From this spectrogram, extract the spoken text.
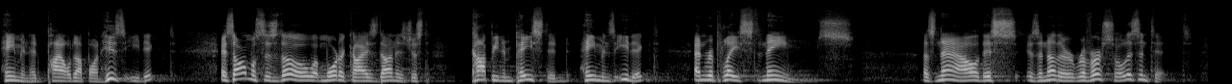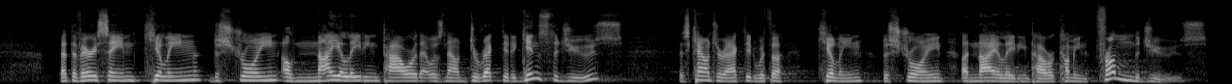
Haman had piled up on his edict, it's almost as though what Mordecai has done is just copied and pasted Haman's edict and replaced names. As now, this is another reversal, isn't it? That the very same killing, destroying, annihilating power that was now directed against the Jews is counteracted with a killing, destroying, annihilating power coming from the Jews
